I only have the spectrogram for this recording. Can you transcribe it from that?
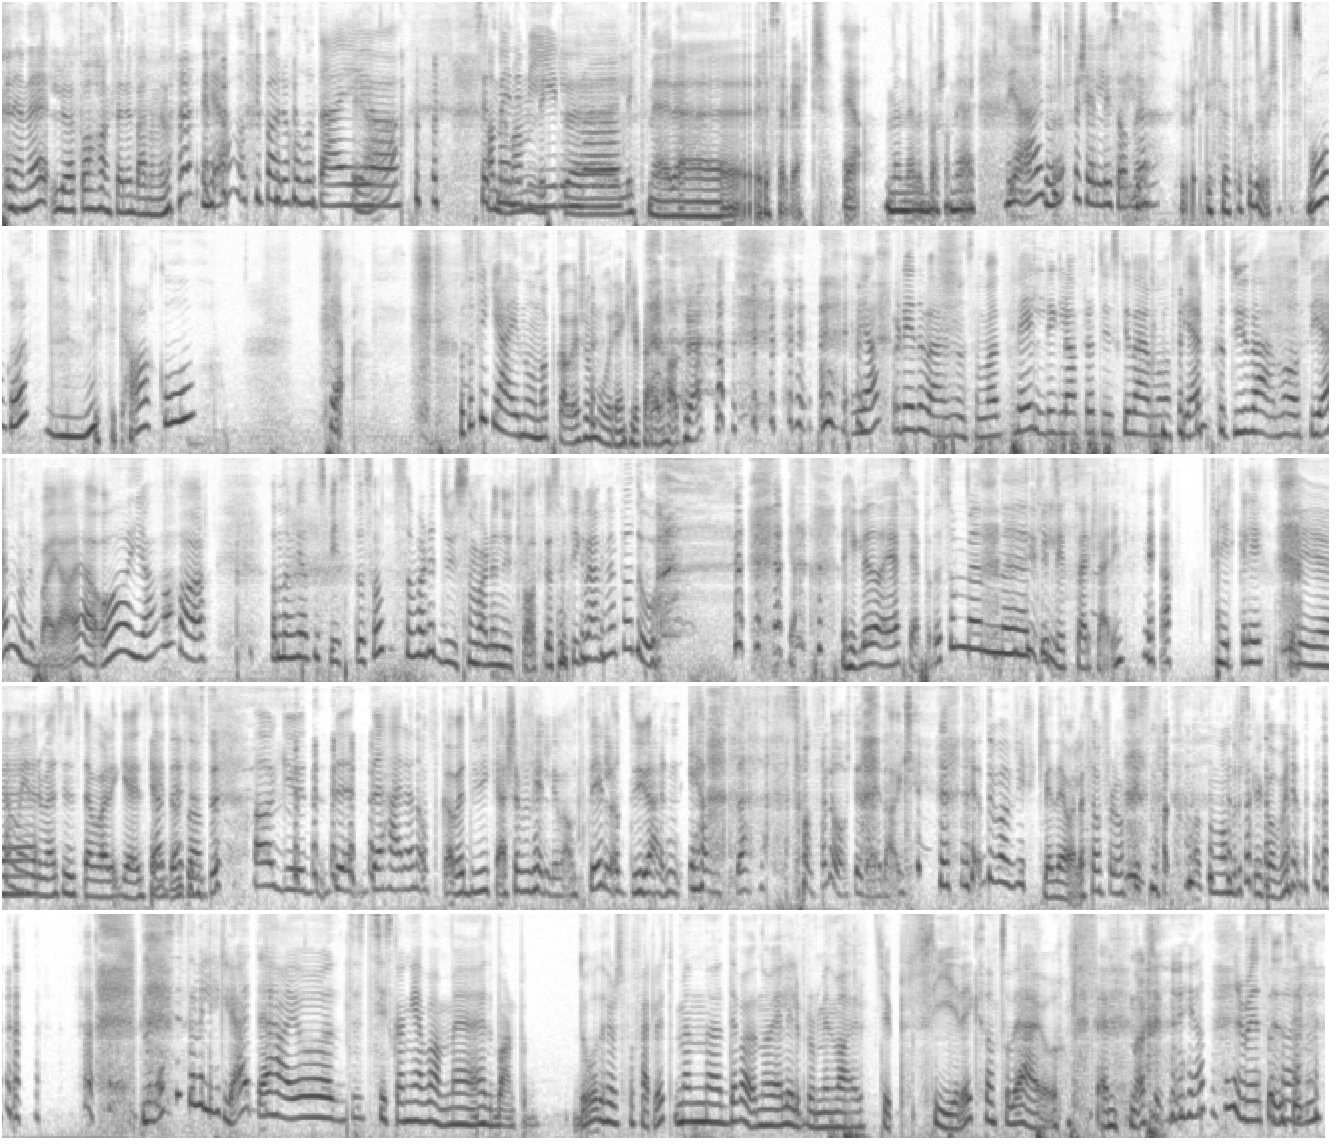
Den ene løp og hang seg rundt beina mine. ja. Han skulle bare holde deg Ja. og sette meg inn i Andremann litt, bilen eh, og litt mer uh, reservert. Ja. Men det er vel bare sånn de er. De er Så- litt forskjellige sånn, ja. Veldig søte. Og så dro vi og kjøpte smågodt. Mm. Spiste vi taco. Ja. Og så fikk jeg noen oppgaver som mor egentlig pleier å ha, tror jeg. Ja, fordi det var noen som var veldig glad for at du skulle være med oss hjem. Skal du være med oss hjem? Og du bare ja, ja. Å ja. Og når vi hadde spist og sånn, så var det du som var den utvalgte som fikk være med på do. Ja. Det er hyggelig. Jeg ser på det som en eh, tillitserklæring. Ja. Virkelig. Fordi Jeg må eh, innrømme jeg syns det var litt gøy. Ja, det sånn, syns du. Å gud, det, det her er en oppgave du ikke er så veldig vant til, og du er den eneste som får lov til det i dag. Det var virkelig det òg, liksom. For det var ikke snakk om at noen andre skulle komme inn. Men jeg syns det er veldig hyggelig. jeg. Det har jo, Sist gang jeg var med et barn på do, det høres forferdelig ut, men eh, det var jo når jeg, lillebroren min var typ fire, ikke sant. Så det er jo 15 år siden. Ja, det begynner å bli en stund siden.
